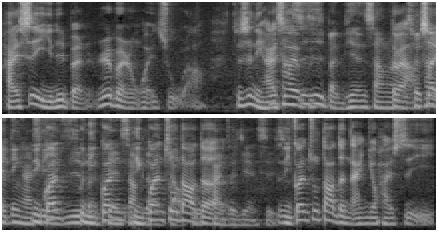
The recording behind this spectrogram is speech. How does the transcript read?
还是以日本日本人为主啊，就是你还是会是日本片商啊，对啊所以他一定还是你关你关你关注到的这件事情。你关注到的男优还是以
